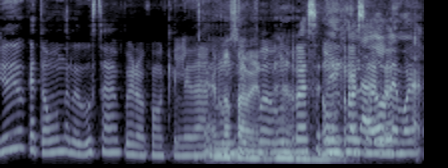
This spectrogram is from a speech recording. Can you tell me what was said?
Yo digo que a todo el mundo le gusta, pero como que le dan Que no un saben. tipo, un, res- un Dejen la doble moral.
